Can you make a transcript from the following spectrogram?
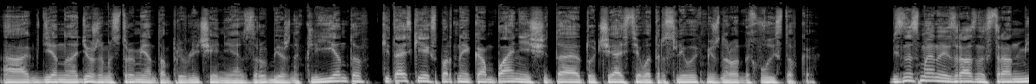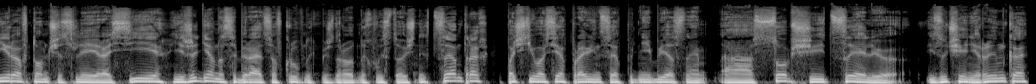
а где надежным инструментом привлечения зарубежных клиентов китайские экспортные компании считают участие в отраслевых международных выставках. Бизнесмены из разных стран мира, в том числе и России, ежедневно собираются в крупных международных выставочных центрах почти во всех провинциях Поднебесной а с общей целью изучения рынка,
